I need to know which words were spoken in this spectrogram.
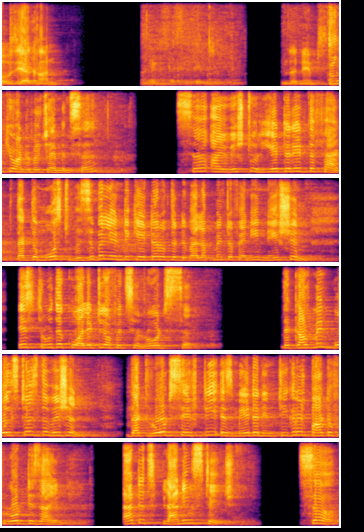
Fauzia Khan. The names. Thank you, Honorable Chairman, sir. Sir, I wish to reiterate the fact that the most visible indicator of the development of any nation is through the quality of its roads, sir. The government bolsters the vision that road safety is made an integral part of road design at its planning stage. Sir,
